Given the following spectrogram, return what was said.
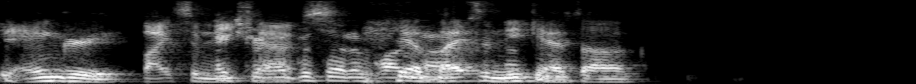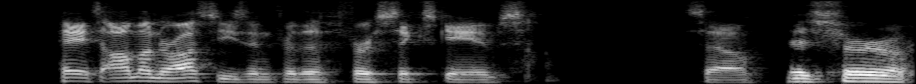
Get angry, bite some kneecaps. yeah, bite some kneecaps off. Hey, it's Amon-Ra's season for the first six games. So it's true.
